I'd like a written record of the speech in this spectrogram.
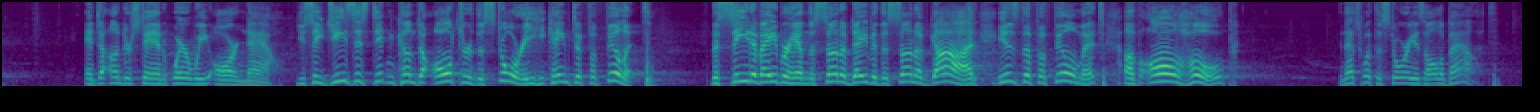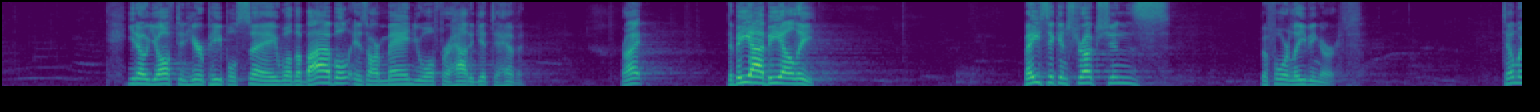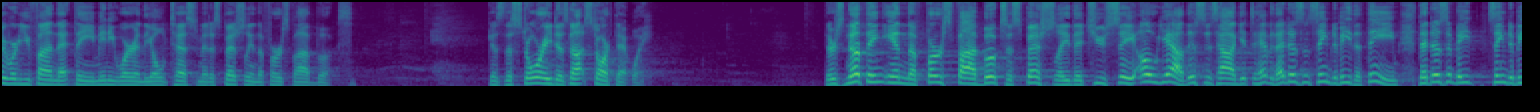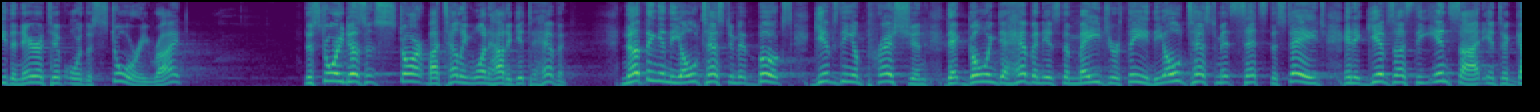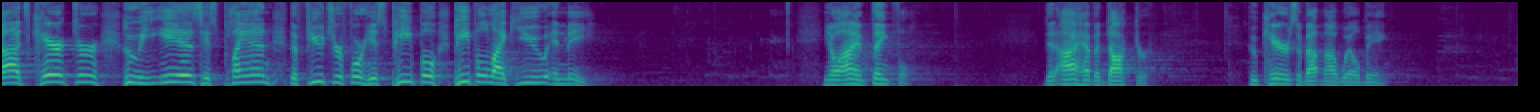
and to understand where we are now. You see, Jesus didn't come to alter the story, he came to fulfill it. The seed of Abraham, the son of David, the son of God, is the fulfillment of all hope. And that's what the story is all about. You know, you often hear people say, well, the Bible is our manual for how to get to heaven, right? The B I B L E. Basic instructions before leaving earth. Tell me where you find that theme anywhere in the Old Testament, especially in the first five books. Because the story does not start that way. There's nothing in the first five books, especially, that you see, oh, yeah, this is how I get to heaven. That doesn't seem to be the theme. That doesn't be, seem to be the narrative or the story, right? The story doesn't start by telling one how to get to heaven. Nothing in the Old Testament books gives the impression that going to heaven is the major theme. The Old Testament sets the stage and it gives us the insight into God's character, who He is, His plan, the future for His people, people like you and me. You know, I am thankful that I have a doctor who cares about my well being.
